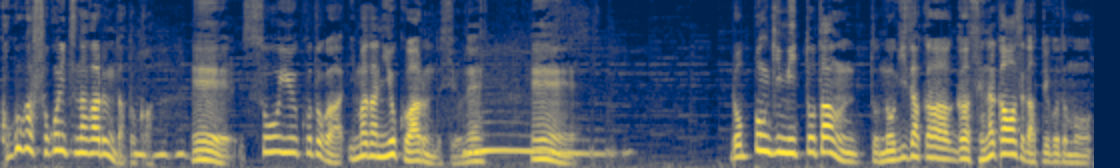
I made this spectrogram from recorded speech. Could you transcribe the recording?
ここがそこにつながるんだとか、ええそういうことがいまだによくあるんですよね。ええ。六本木ミッドタウンと乃木坂が背中合わせだということも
